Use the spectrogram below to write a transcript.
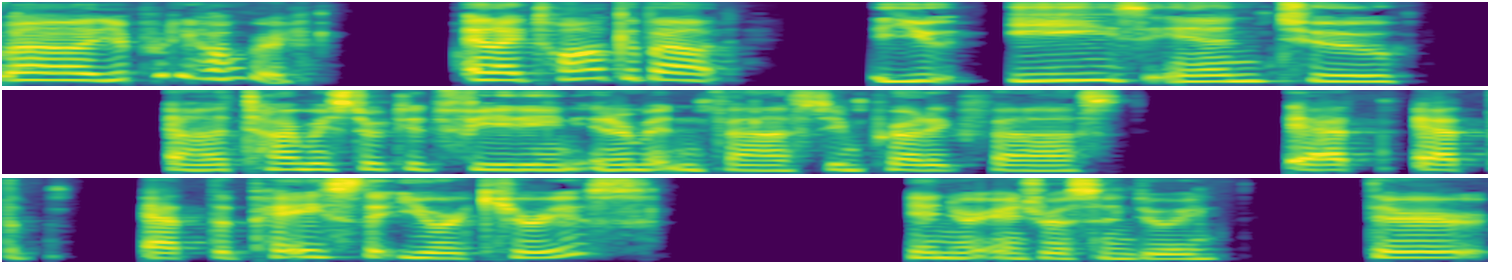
uh, you're pretty hungry. And I talk about you ease into uh, time restricted feeding, intermittent fasting, periodic fast at, at the, at the pace that you are curious and you're interested in doing. There,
